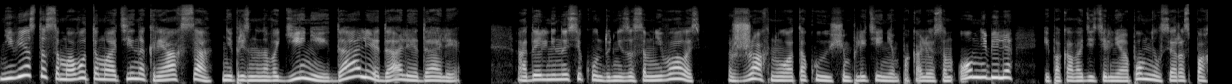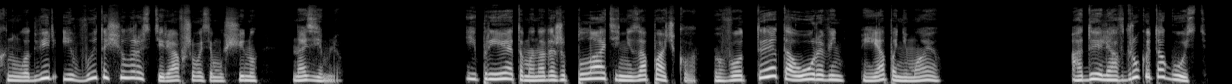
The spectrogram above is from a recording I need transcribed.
невеста самого Томатина Кряхса, непризнанного гения и далее, далее, далее. Адель ни на секунду не засомневалась, жахнула атакующим плетением по колесам омнибеля и, пока водитель не опомнился, распахнула дверь и вытащила растерявшегося мужчину на землю. И при этом она даже платье не запачкала. Вот это уровень, я понимаю. «Аделя, а вдруг это гость?»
